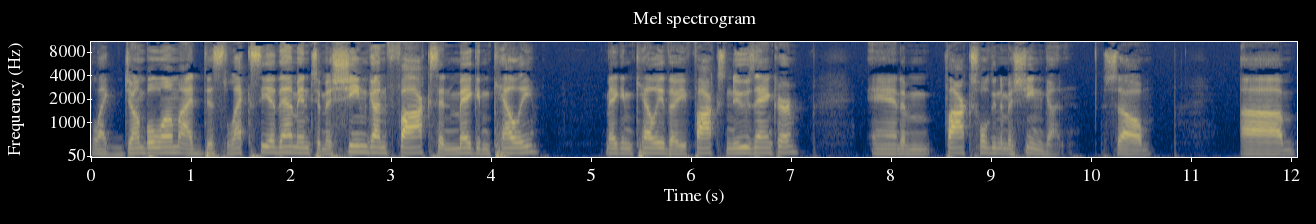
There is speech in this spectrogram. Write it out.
like jumble them. I dyslexia them into Machine Gun Fox and Megan Kelly. Megyn Kelly, the Fox News anchor, and a Fox holding a machine gun. So, um,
